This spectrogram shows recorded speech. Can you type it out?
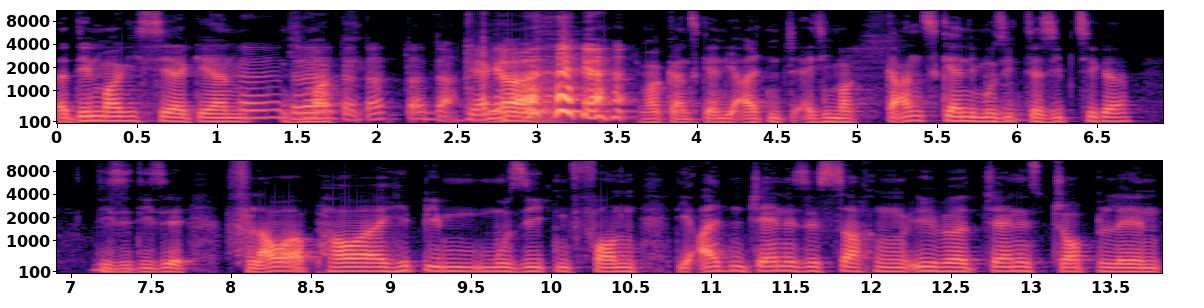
Äh, den mag ich sehr gern. Ich mag, ja, genau. ja, ich mag ganz gern die alten, also ich mag ganz gern die Musik der 70er diese, diese Flower Power Hippie Musiken von die alten Genesis Sachen über Janis Joplin,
